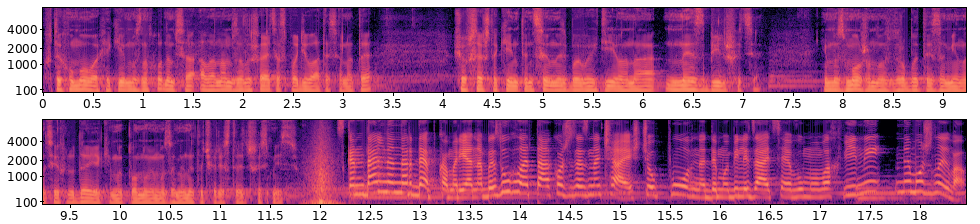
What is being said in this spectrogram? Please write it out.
в тих умовах, в яких ми знаходимося, але нам залишається сподіватися на те, що все ж таки інтенсивність бойових дій вона не збільшиться. І ми зможемо зробити заміну цих людей, які ми плануємо замінити через 36 місяців. Скандальна нардепка Мар'яна Безугла також зазначає, що повна демобілізація в умовах війни неможлива.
